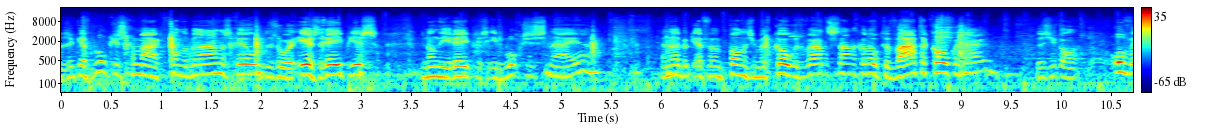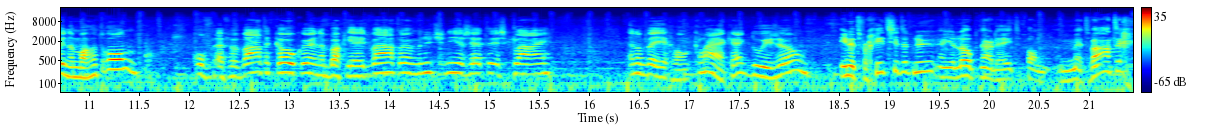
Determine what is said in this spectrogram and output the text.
Dus ik heb blokjes gemaakt van de bananenschil. Dus door eerst reepjes en dan die reepjes in blokjes snijden. En dan heb ik even een pannetje met kokend water staan. Dat kan ook de waterkoker zijn. Dus je kan of in de magnetron of even water koken en een bakje heet water. Een minuutje neerzetten is klaar. En dan ben je gewoon klaar. Kijk, doe je zo. In het vergiet zit het nu en je loopt naar de hete pan met water.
